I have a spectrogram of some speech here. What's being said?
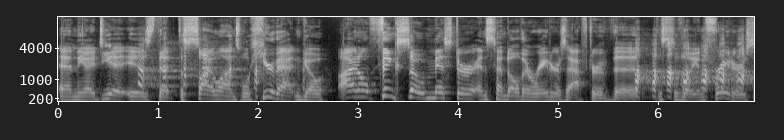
And the idea is that the Cylons will hear that and go, "I don't think so, Mister," and send all their raiders after the, the civilian freighters.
